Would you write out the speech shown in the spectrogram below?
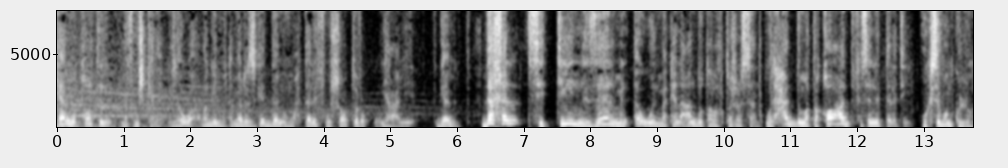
كان مقاتل ما فيهوش كلام. اللي هو راجل متمرس جدا ومحترف وشاطر ويعني جامد. دخل 60 نزال من أول ما كان عنده 13 سنة ولحد ما تقاعد في سن ال 30 وكسبهم كلهم.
